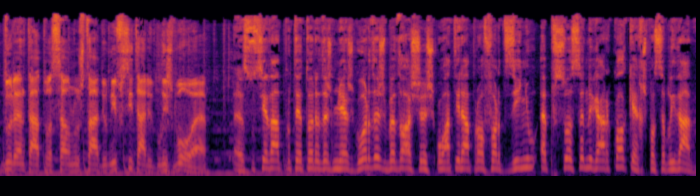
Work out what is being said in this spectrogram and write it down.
durante a atuação no Estádio Universitário de Lisboa. A Sociedade Protetora das Mulheres Gordas, badochas ou a atirar para o fortezinho, apressou-se a negar qualquer responsabilidade.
